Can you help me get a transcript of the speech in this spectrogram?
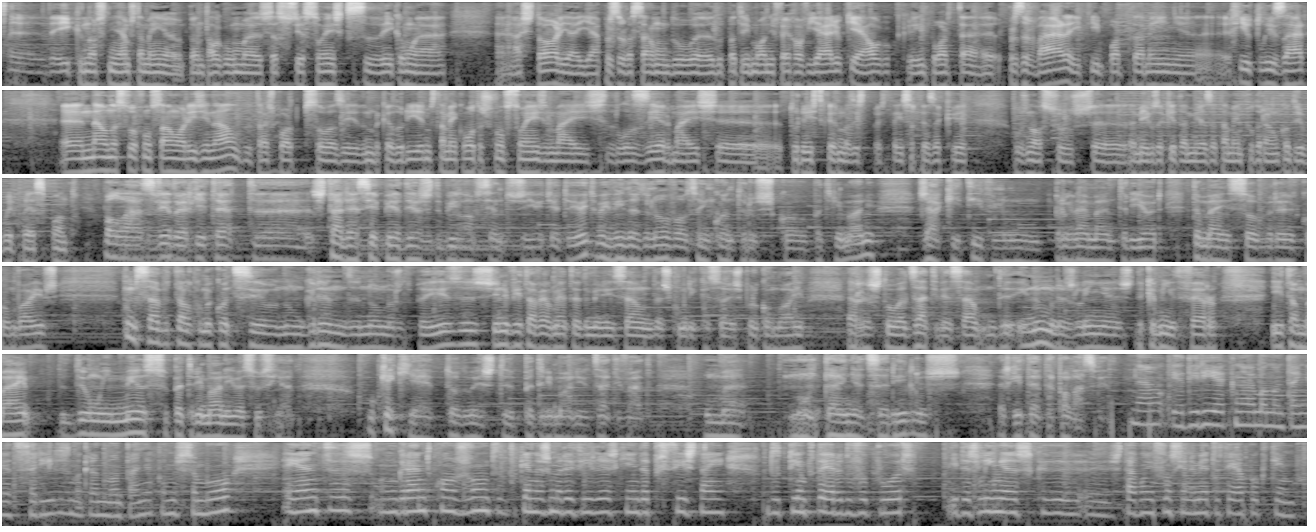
Eh, daí que nós tenhamos também eh, pronto, algumas associações que se dedicam a, à história e à preservação do, eh, do, património ferroviário, que é algo que importa preservar e que importa também reutilizar não na sua função original de transporte de pessoas e de mercadorias, mas também com outras funções mais de lazer, mais uh, turísticas, mas isso depois tenho certeza que os nossos uh, amigos aqui da mesa também poderão contribuir para esse ponto. Paulo Azevedo, arquiteto, está na CP desde 1988. Bem-vinda de novo aos Encontros com o Património. Já aqui tive num programa anterior também sobre comboios. Como sabe, tal como aconteceu num grande número de países, inevitavelmente a diminuição das comunicações por comboio arrastou a desativação de inúmeras linhas de caminho de ferro e também de um imenso património associado. O que é que é todo este património desativado? Uma montanha de sarilhos, arquiteta Paula Azevedo? Não, eu diria que não é uma montanha de sarilhos, uma grande montanha, como chamou, é antes um grande conjunto de pequenas maravilhas que ainda persistem do tempo da era do vapor e das linhas que uh, estavam em funcionamento até há pouco tempo.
